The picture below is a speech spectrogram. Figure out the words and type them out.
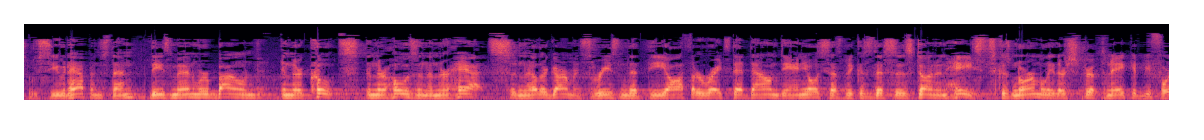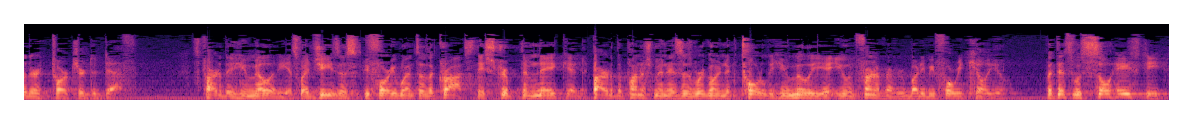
So we see what happens then. These men were bound in their coats, in their hosen, in their hats, and other garments. The reason that the author writes that down, Daniel, says because this is done in haste, because normally they're stripped naked before they're tortured to death. It's part of the humility. It's why Jesus, before he went to the cross, they stripped them naked. Part of the punishment is, is we're going to totally humiliate you in front of everybody before we kill you. But this was so hasty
